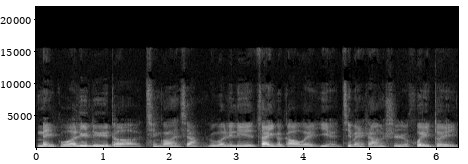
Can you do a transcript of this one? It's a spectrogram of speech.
美国利率的情况很像，如果利率在一个高位，也基本上是会对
